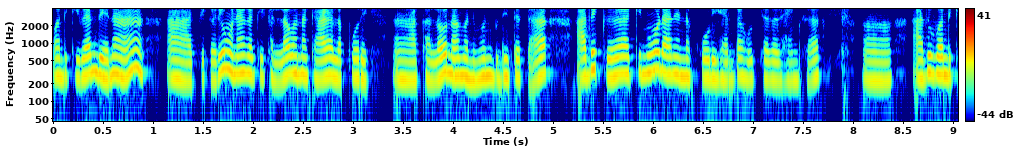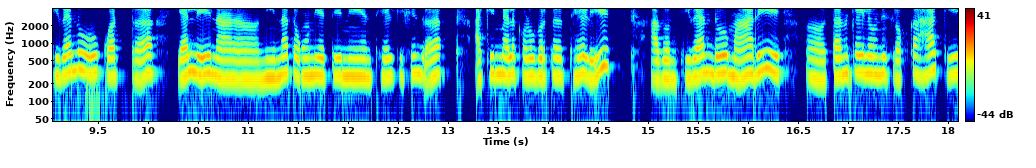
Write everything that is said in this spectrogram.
ಒಂದು ಕಿವ್ಯಾಂದೇನ ಆ ಕಡೆ ಓನ್ಯಾಗ ಆಕಿ ಕಲ್ಲವನ್ನ ಕಾಳಲ್ಲ ಪೋರಿ. ಆ ಕಲ್ಲವನ್ನ ಮನೆ ಮುಂದೆ ಬಿದ್ದಿತ್ತ ಅದಕ್ಕೆ ಆಕಿ ನೋಡ ನಿನ್ನ ಕೂಡಿ ಎಂತ ಹುಚ್ಚದ ಹೆಂಗೆ ಸರ್ ಅದು ಒಂದು ಕಿವ್ಯಾಂದು ಕೊಟ್ರ, ಎಲ್ಲಿ ನಾ, ನೀನ ತೊಗೊಂಡು ಎತ್ತೀನಿ ಅಂತ ಹೇಳಿ ಕಿಶಿಂದ್ರ ಆಕಿನ ಮೇಲೆ ಕಳು ಬರ್ತದೆ ಅಂತ ಹೇಳಿ ಅದೊಂದು ಕಿವ್ಯಾಂದು ಮಾರಿ ತನ್ನ ಕೈಲಿ ಒಂದಿಷ್ಟು ರೊಕ್ಕ ಹಾಕಿ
